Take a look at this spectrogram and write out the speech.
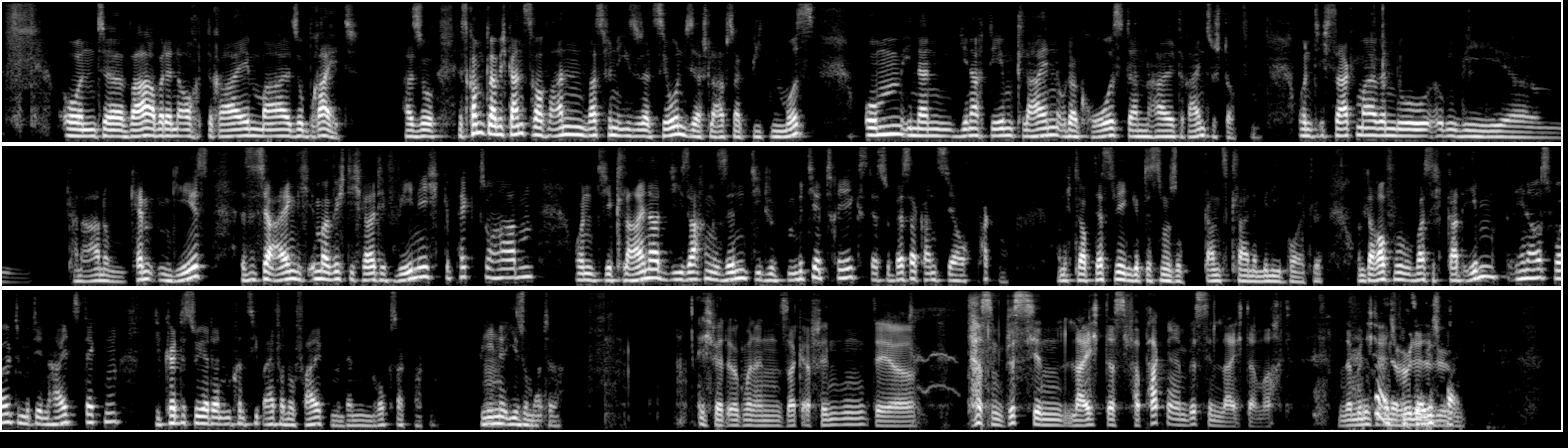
und äh, war aber dann auch dreimal so breit. Also es kommt, glaube ich, ganz drauf an, was für eine Isolation dieser Schlafsack bieten muss, um ihn dann je nachdem klein oder groß dann halt reinzustopfen. Und ich sag mal, wenn du irgendwie, ähm, keine Ahnung, campen gehst, es ist ja eigentlich immer wichtig, relativ wenig Gepäck zu haben. Und je kleiner die Sachen sind, die du mit dir trägst, desto besser kannst du ja auch packen. Und ich glaube, deswegen gibt es nur so ganz kleine Mini-Beutel. Und darauf, was ich gerade eben hinaus wollte mit den Heizdecken, die könntest du ja dann im Prinzip einfach nur falten und dann in den Rucksack packen. Wie Hm. eine Isomatte. Ich werde irgendwann einen Sack erfinden, der das ein bisschen leicht, das Verpacken ein bisschen leichter macht. Und dann bin ich Ja, in der Höhle der gespannt. Löwen.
